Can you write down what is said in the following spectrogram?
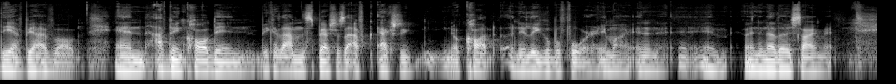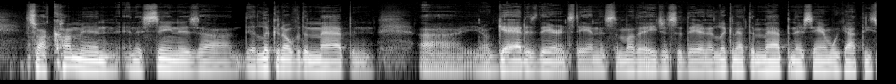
the FBI vault, and I've been called in because I'm the specialist. I've actually you know caught an illegal before in my in, in, in another assignment so I come in, and the scene is uh, they're looking over the map, and uh, you know Gaad is there, and Stan and some other agents are there, and they're looking at the map, and they're saying we got these,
